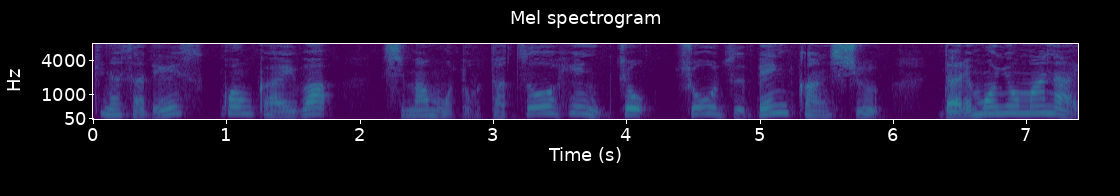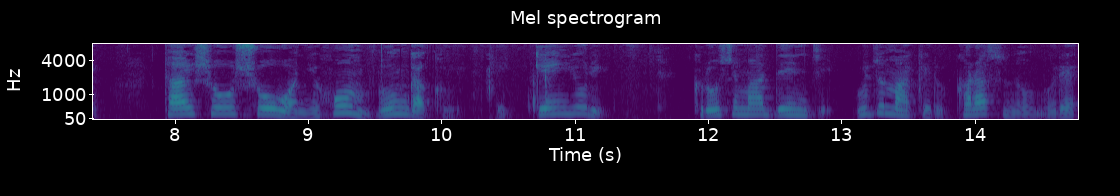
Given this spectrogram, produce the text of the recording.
ひなさです。今回は島本達夫編著小図弁監修誰も読まない大正昭和日本文学一見より黒島伝次渦巻けるカラスの群れ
